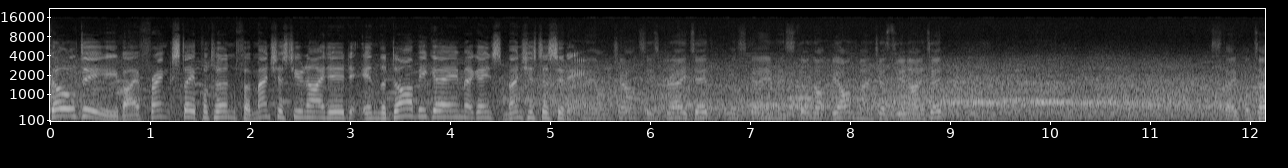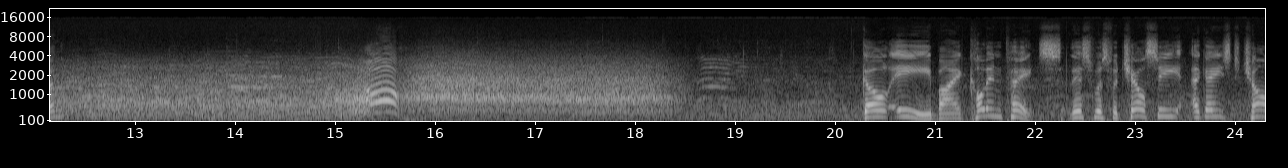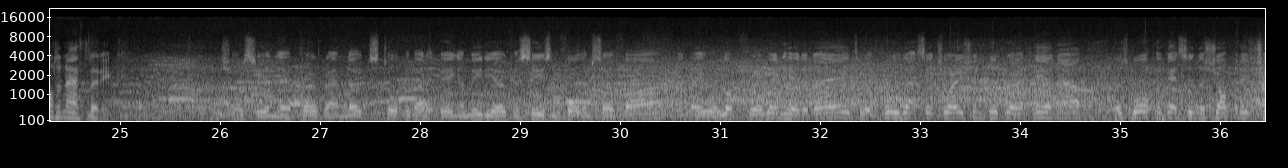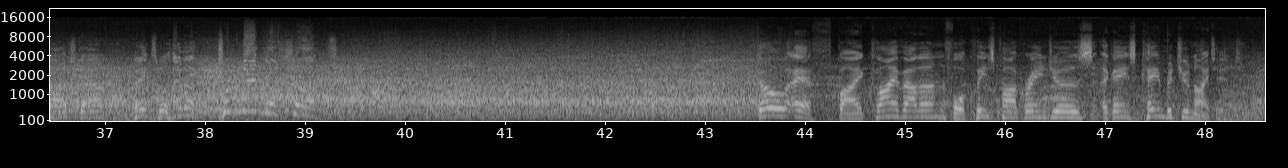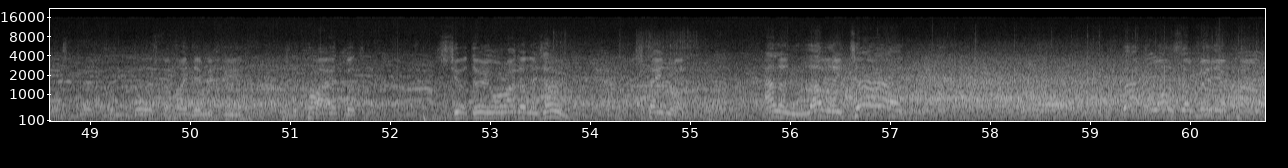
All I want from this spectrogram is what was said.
Goal D by Frank Stapleton for Manchester United in the derby game against Manchester City. On chances created, this game is still not beyond Manchester United. Stapleton. Goal E by Colin Pates. This was for Chelsea against Charlton Athletic. Chelsea in their programme notes talk about it being a mediocre season for them so far, and they will look for a win here today to improve that situation. Good work here now as Walker gets in the shot, but it's charged down. Pates will have a tremendous shot! Goal F by Clive Allen for Queen's Park Rangers against Cambridge United. Doors behind him if he was required, but Stewart doing all right on his own. Stainrod Allen, lovely turn. That was a million pound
